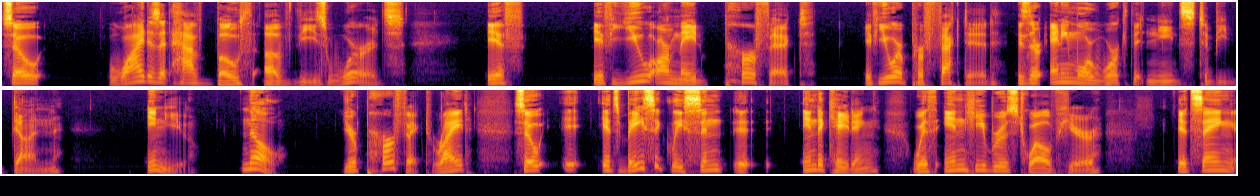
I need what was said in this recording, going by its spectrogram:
So, why does it have both of these words? If if you are made perfect, if you are perfected, is there any more work that needs to be done in you? No. You're perfect, right? So it, it's basically sin, it, indicating within Hebrews 12 here, it's saying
